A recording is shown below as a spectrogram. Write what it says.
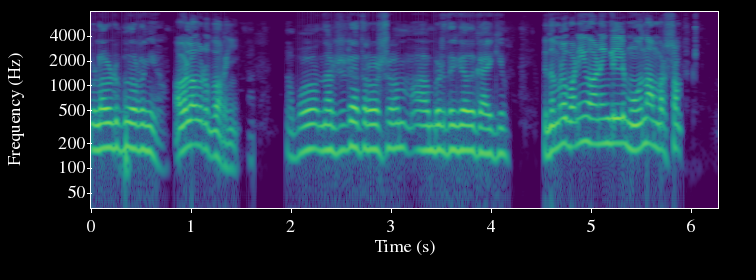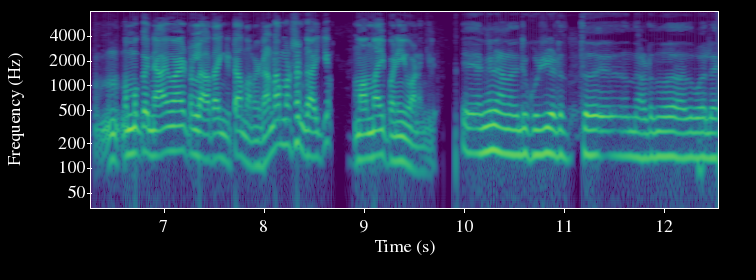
വിളവെടുപ്പ് തുടങ്ങിയോ? വിളവെടുപ്പ് തുടങ്ങി. അപ്പോൾ നട്ടിട്ട് എത്ര വർഷം ആകുമ്പോഴത്തേക്കും അത് കായ്ക്കും? ഇത് നമ്മൾ പണിയുവാണെങ്കിൽ മൂന്നാം വർഷം നമുക്ക് ന്യായമായിട്ടുള്ള ആദായം കിട്ടാൻ തുടങ്ങി. രണ്ടാം വർഷം കായ്ക്കും നന്നായി പണിയുവാണെങ്കിൽ. എങ്ങനെയാണ് അതിന്റെ കുഴിയെടുത്ത് നടുന്നത്? അതുപോലെ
